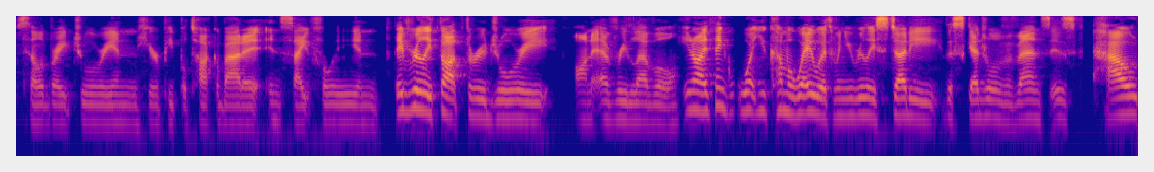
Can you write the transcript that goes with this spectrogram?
celebrate jewelry and hear people talk about it insightfully? And they've really thought through jewelry on every level. You know, I think what you come away with when you really study the schedule of events is how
